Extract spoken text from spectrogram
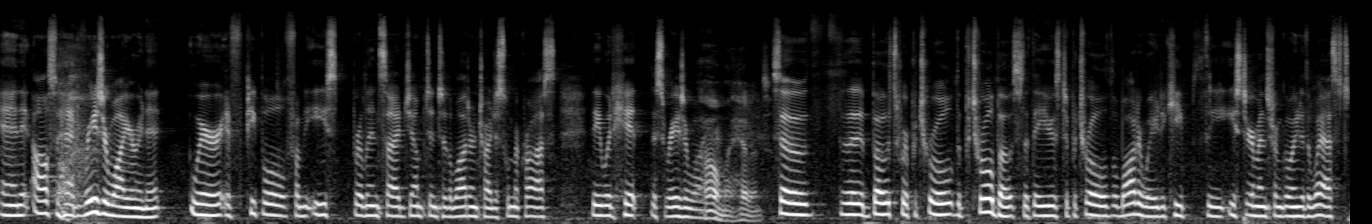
And it also had razor wire in it, where if people from the East Berlin side jumped into the water and tried to swim across, they would hit this razor wire. Oh my heavens! So the boats were patrol the patrol boats that they used to patrol the waterway to keep the East Germans from going to the west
